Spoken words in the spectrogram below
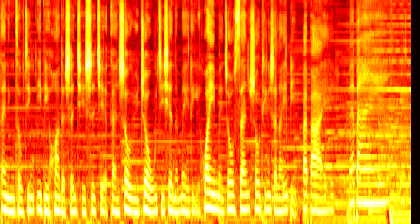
带您走进一笔画的神奇世界，感受宇宙无极限的魅力。欢迎每周三收听《神来一笔》，拜拜，拜拜。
